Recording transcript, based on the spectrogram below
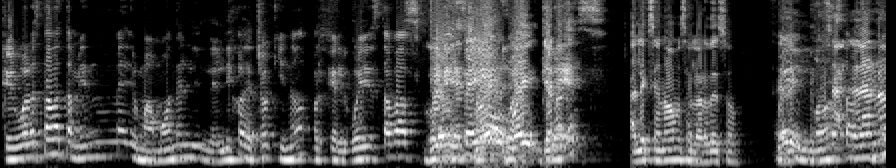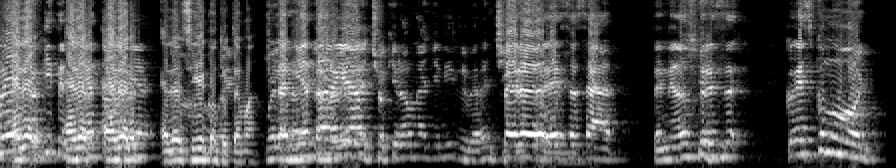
Que igual estaba también medio mamón el, el hijo de Chucky, ¿no? Porque el güey estaba Güey, feo, güey. Alex, ya no vamos a hablar de eso. Güey, O sea, la novia de Chucky tenía Eder, todavía- Eder, Eder, sigue con tu tema. Güey, la, Tenía la novia todavía- de Chucky era una Jenny Rivera en Pero es, o sea, tenía dos, tres. Es como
